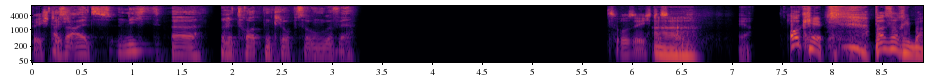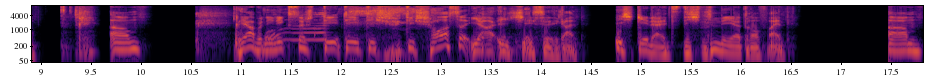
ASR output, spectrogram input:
Richtig. Also als nicht-Retortenclub äh, so ungefähr. So sehe ich das ah, auch. Ja. Okay, was auch immer. Ähm, ja, aber die nächste, die, die, die, die Chance, ja, ich, ist egal. Ich gehe da jetzt nicht näher drauf ein. Ähm,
